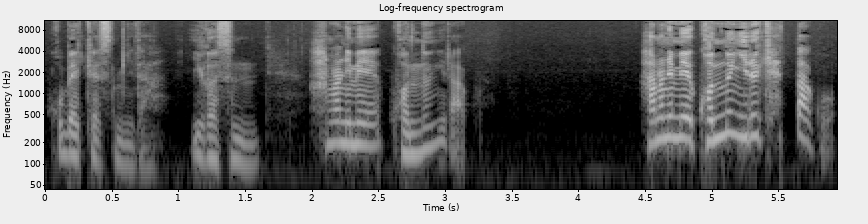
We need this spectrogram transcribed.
고백했습니다. 이것은 하나님의 권능이라고. 하나님의 권능이 이렇게 했다고.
